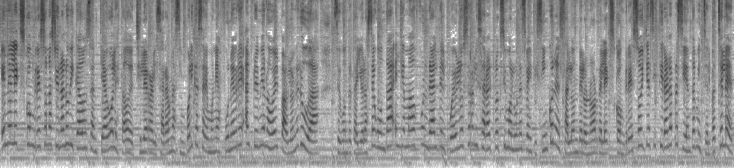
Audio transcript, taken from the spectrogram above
En el ex Congreso Nacional ubicado en Santiago, el Estado de Chile realizará una simbólica ceremonia fúnebre al Premio Nobel Pablo Neruda. Según detalló la segunda, el llamado funeral del pueblo se realizará el próximo lunes 25 en el Salón del Honor del ex Congreso y asistirá la presidenta Michelle Bachelet.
